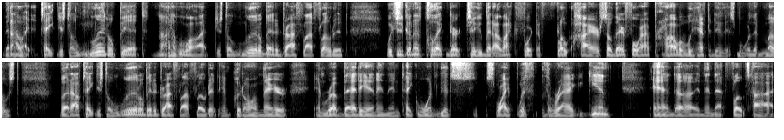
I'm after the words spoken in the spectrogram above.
then i like to take just a little bit not a lot just a little bit of dry fly floatant which is going to collect dirt too, but I like for it to float higher. So therefore, I probably have to do this more than most. But I'll take just a little bit of dry fly floatant and put on there and rub that in, and then take one good swipe with the rag again, and uh, and then that floats high.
